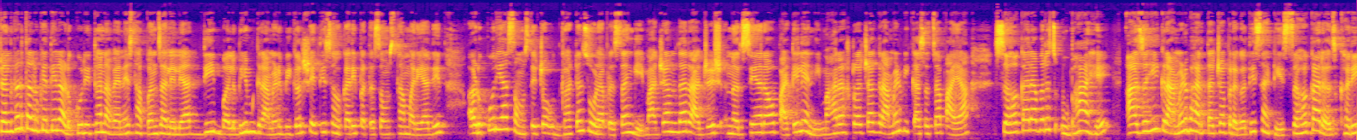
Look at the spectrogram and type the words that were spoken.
चंदगड तालुक्यातील अडकूर इथं नव्याने स्थापन झालेल्या दी बलभीम ग्रामीण बिगर शेती सहकारी पतसंस्था मर्यादित अडकूर या संस्थेच्या उद्घाटन सोहळ्याप्रसंगी माजी आमदार राजेश नरसिंहराव पाटील यांनी महाराष्ट्राच्या ग्रामीण विकासाचा पाया सहकारावरच उभा आहे. आजही ग्रामीण भारताच्या प्रगतीसाठी सहकारच खरी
